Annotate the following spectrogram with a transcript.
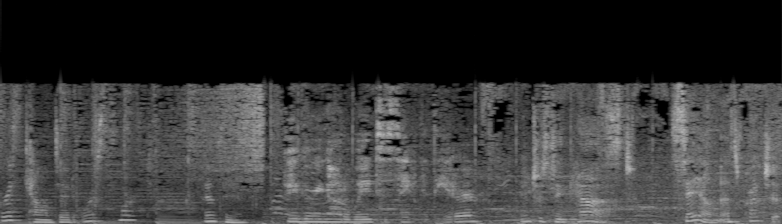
or as talented or as smart as you. Figuring out a way to save the theater. Interesting cast. Sam as Cratchit.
